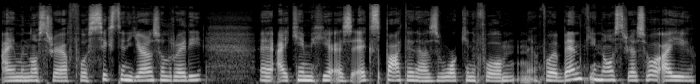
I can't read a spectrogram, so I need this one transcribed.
I'm in Austria for 16 years already. Uh, I came here as expat and I was working for for a bank in Austria. So I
